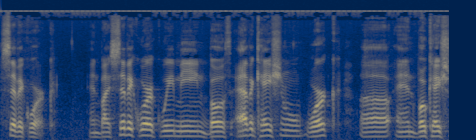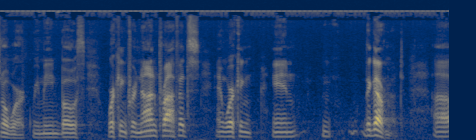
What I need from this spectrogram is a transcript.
civic work. And by civic work, we mean both avocational work uh, and vocational work. We mean both working for nonprofits and working in the government. Uh,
